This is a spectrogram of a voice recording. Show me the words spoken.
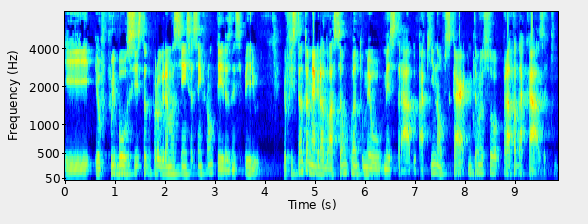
e eu fui bolsista do programa Ciências Sem Fronteiras nesse período. Eu fiz tanto a minha graduação quanto o meu mestrado aqui na UFSCar, então eu sou prata da casa aqui.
